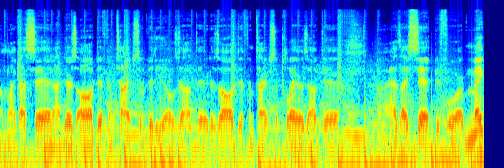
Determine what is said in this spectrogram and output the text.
Um, like I said, I, there's all different types of videos out there. There's all different types of players out there. Uh, as I said before, make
